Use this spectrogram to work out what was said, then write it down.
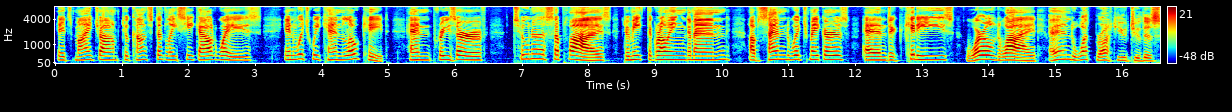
It's my job to constantly seek out ways in which we can locate and preserve tuna supplies to meet the growing demand of sandwich makers and kiddies worldwide. And what brought you to this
